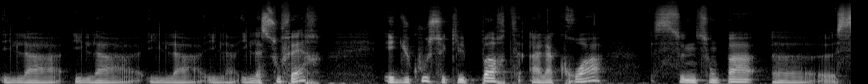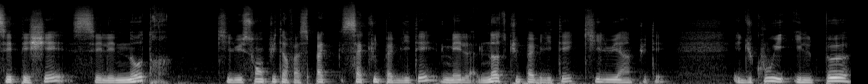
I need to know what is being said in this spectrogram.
il a, il a, il a, il a, il a souffert, et du coup, ce qu'il porte à la croix, ce ne sont pas ses péchés, c'est les nôtres qui lui sont imputés. Enfin, ce pas sa culpabilité, mais notre culpabilité qui lui est imputée. Et du coup, il, peut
